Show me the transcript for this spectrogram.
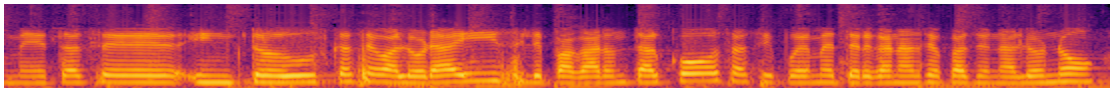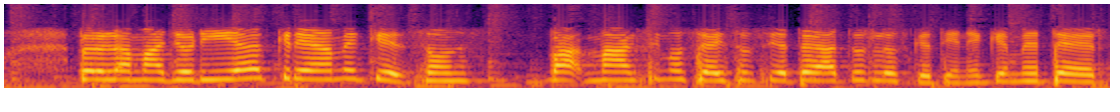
métase, introduzca ese valor ahí, si le pagaron tal cosa, si puede meter ganancia ocasional o no. Pero la mayoría, créame que son máximo seis o siete datos los que tiene que meter.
